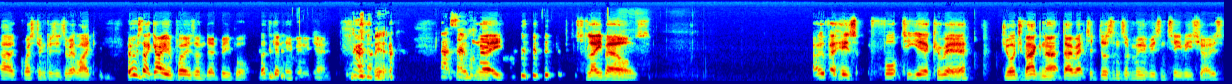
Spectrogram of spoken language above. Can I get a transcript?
uh, question because it's a bit like, who's that guy who plays undead people? Let's get him in again. Yeah. That's so much. Okay. Sleigh bells. Over his 40 year career, George Waggner directed dozens of movies and TV shows,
